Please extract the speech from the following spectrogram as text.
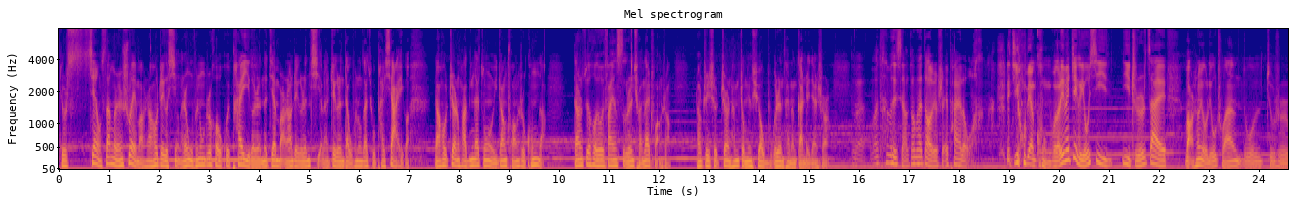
就是先有三个人睡嘛，然后这个醒的人五分钟之后会拍一个人的肩膀，让这个人起来，这个人待五分钟再去拍下一个，然后这样的话应该总有一张床是空的。但是最后又会发现四个人全在床上，然后这是这让他们证明需要五个人才能干这件事儿。对，完他们想刚才到底是谁拍的我？这集又变恐怖了，因为这个游戏一直在网上有流传，我就是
